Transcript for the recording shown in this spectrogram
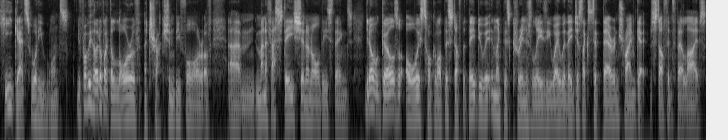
he gets what he wants. You've probably heard of like the law of attraction before, of um, manifestation and all these things. You know, girls always talk about this stuff, but they do it in like this cringe, lazy way where they just like sit there and try and get stuff into their lives.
